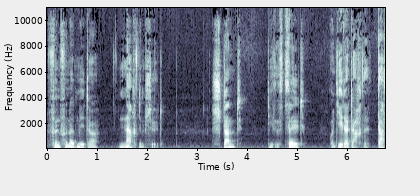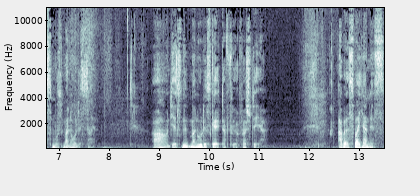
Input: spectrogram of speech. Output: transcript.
500 Meter nach dem Schild stand dieses Zelt und jeder dachte, das muss Manolis sein. Ah, und jetzt nimmt Manolis Geld dafür, verstehe. Aber es war Jannis.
